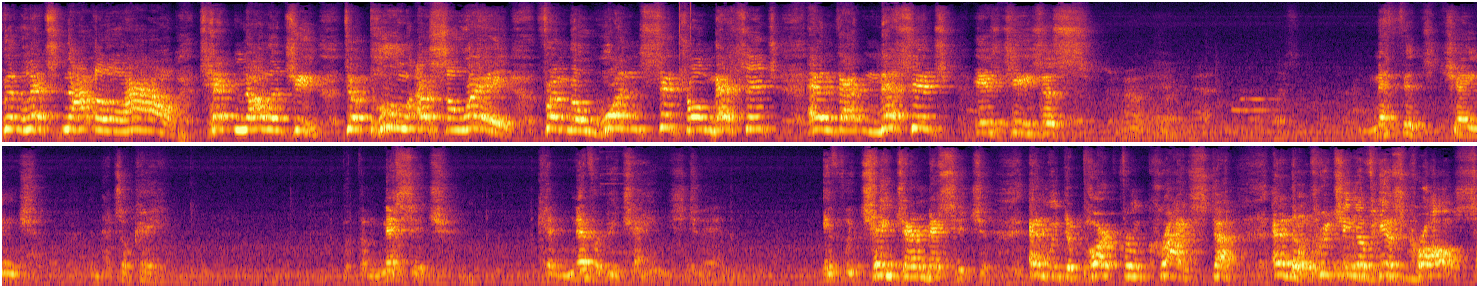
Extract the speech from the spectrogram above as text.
But let's not allow technology to pull us away from the one central message. And that message is Jesus methods change, and that's okay. But the message can never be changed. If we change our message and we depart from Christ, uh, and the preaching of his cross,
